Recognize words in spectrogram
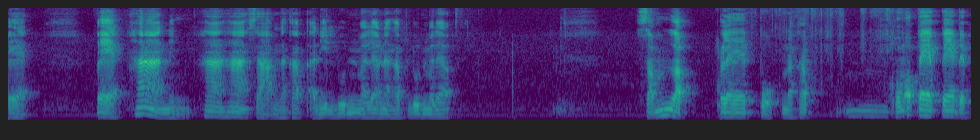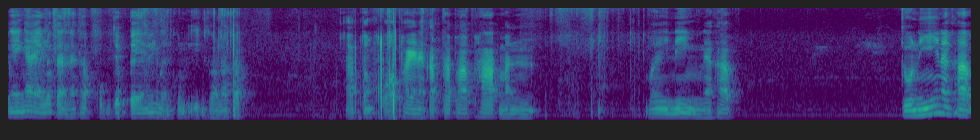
5538 851553นะครับ อันนี้ลุ้นมาแล้วนะครับลุ้นมาแล้ว สำหรับแปลปกนะครับ ผมเอาแปลแปลแบบง่าย ๆ แล้วกันนะครับ ผมจะแปลไม่เหมือนคนอื่นเขานะครับ ครับต้องขออภัยนะครับ ถ้าภาพภาพมันไม่นิ่งนะครับ ตัวนี้นะครับ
